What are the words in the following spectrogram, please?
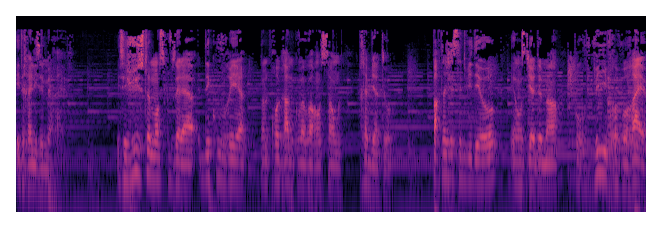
et de réaliser mes rêves. Et c'est justement ce que vous allez découvrir dans le programme qu'on va voir ensemble très bientôt. Partagez cette vidéo et on se dit à demain pour vivre vos rêves.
